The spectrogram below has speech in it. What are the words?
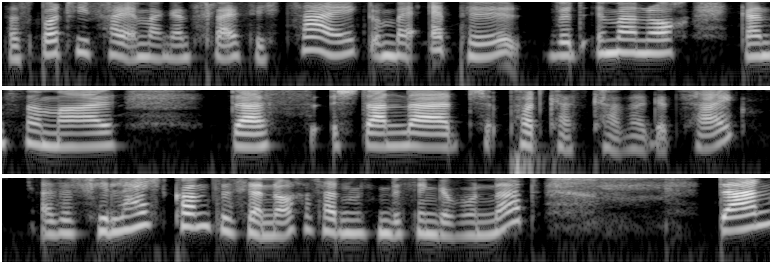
was Spotify immer ganz fleißig zeigt. Und bei Apple wird immer noch ganz normal das Standard Podcast Cover gezeigt. Also vielleicht kommt es ja noch, es hat mich ein bisschen gewundert. Dann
